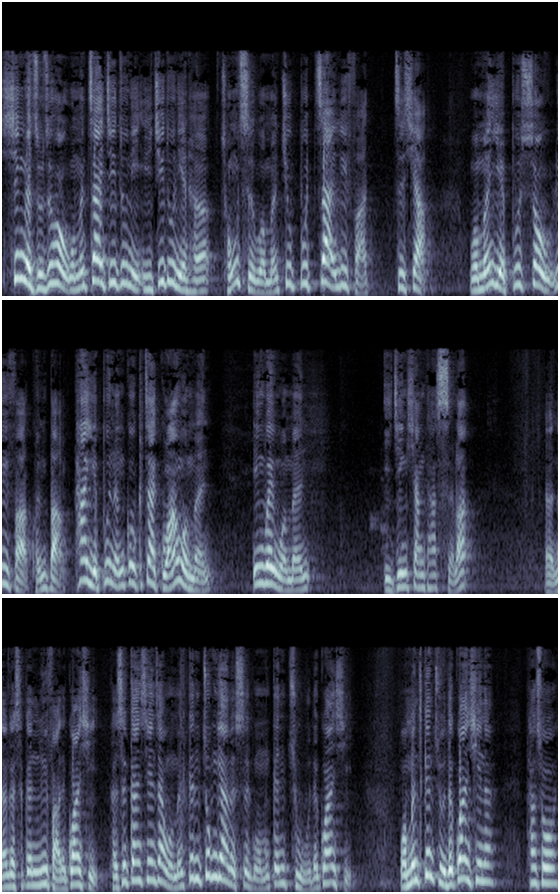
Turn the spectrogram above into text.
信了主之后，我们在基督里与基督联合，从此我们就不在律法之下，我们也不受律法捆绑，他也不能够再管我们，因为我们已经向他死了。呃，那个是跟律法的关系。可是跟现在我们更重要的是，我们跟主的关系。我们跟主的关系呢？他说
